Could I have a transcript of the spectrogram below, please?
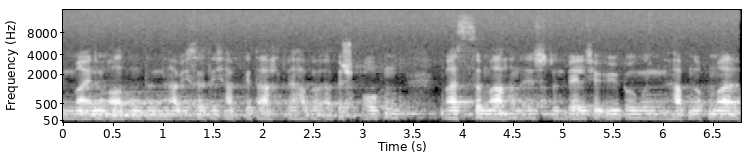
in meinem Ort? Und dann habe ich gesagt, ich habe gedacht, wir haben besprochen, was zu machen ist und welche Übungen. Habe nochmal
